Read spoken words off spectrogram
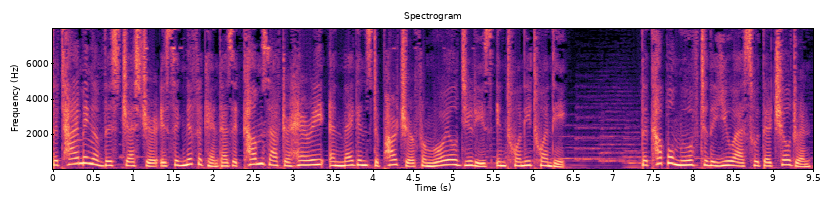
The timing of this gesture is significant as it comes after Harry and Meghan's departure from royal duties in 2020. The couple moved to the US with their children,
